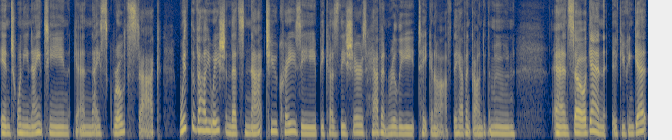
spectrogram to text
in 2019. Again, nice growth stock with the valuation that's not too crazy because these shares haven't really taken off. They haven't gone to the moon. And so, again, if you can get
